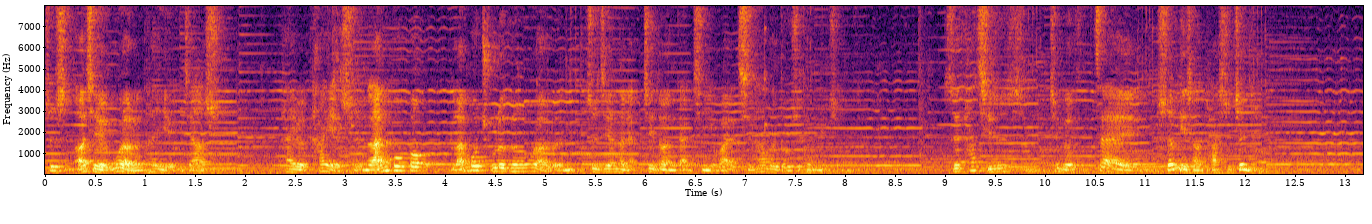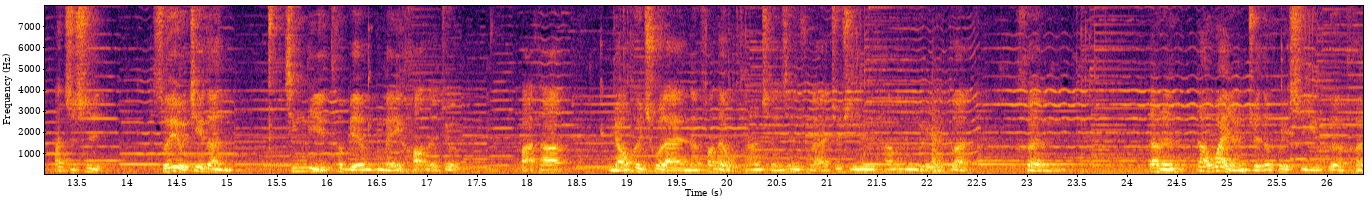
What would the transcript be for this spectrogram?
这是而且威尔伦他也有家室。还有他也是兰博，包兰博除了跟威尔伦之间的两这段感情以外，其他的都是跟女生的，所以他其实这个在生理上他是正常的，他只是所有这段经历特别美好的，就把它描绘出来，能放在舞台上呈现出来，就是因为他们有一段很让人让外人觉得会是一个很，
